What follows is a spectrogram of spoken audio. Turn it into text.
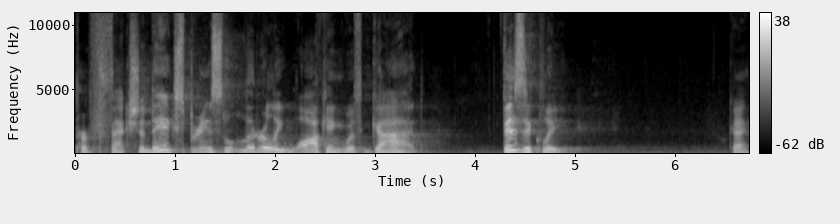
perfection. They experienced literally walking with God physically. Okay?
